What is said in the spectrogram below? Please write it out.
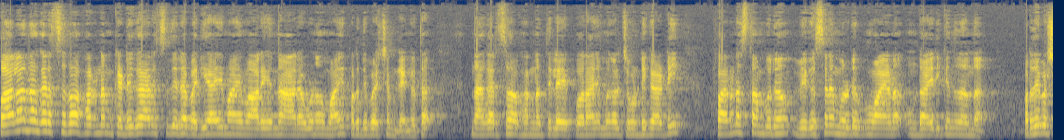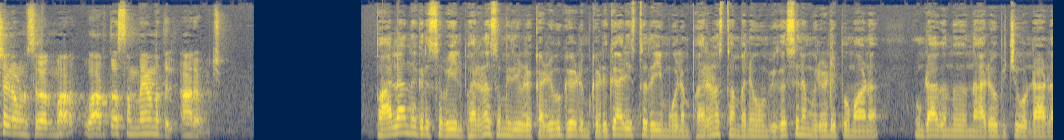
പാലാ നഗരസഭാ ഭരണം കെടുകാര്യസ്ഥതയുടെ പര്യായമായി മാറിയെന്ന ആരോപണവുമായി പ്രതിപക്ഷം രംഗത്ത്. നഗരസഭാ ഭരണത്തിലെ പോരായ്മകൾ ചൂണ്ടിക്കാട്ടി ഭരണസ്തംഭനവും വികസന മുരടിപ്പുമായാണ് ഉണ്ടായിരിക്കുന്നതെന്ന് പ്രതിപക്ഷ കൗൺസിലർമാർ വാർത്താ സമ്മേളനത്തിൽ ആരോപിച്ചു. പാലാ നഗരസഭയിൽ ഭരണസമിതിയുടെ കഴിവുകേടും കെടുകാര്യസ്ഥതയും മൂലം ഭരണസ്തംഭനവും വികസന മുരടിപ്പുമാണ് ഉണ്ടാകുന്നതെന്ന് ആരോപിച്ചുകൊണ്ടാണ്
